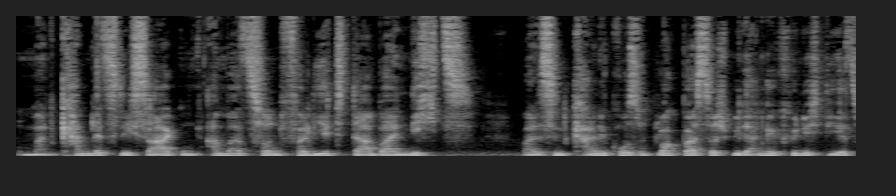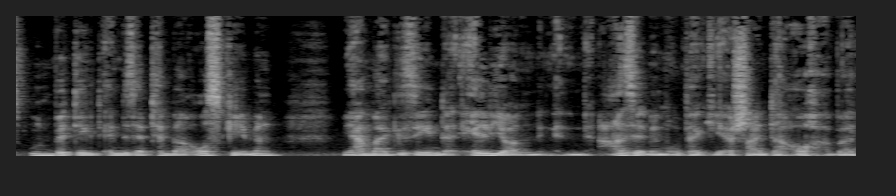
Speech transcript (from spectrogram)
Und man kann letztlich sagen, Amazon verliert dabei nichts, weil es sind keine großen Blockbuster-Spiele angekündigt, die jetzt unbedingt Ende September rauskämen, wir haben mal gesehen, der Elion in Asien im OPG erscheint da auch, aber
